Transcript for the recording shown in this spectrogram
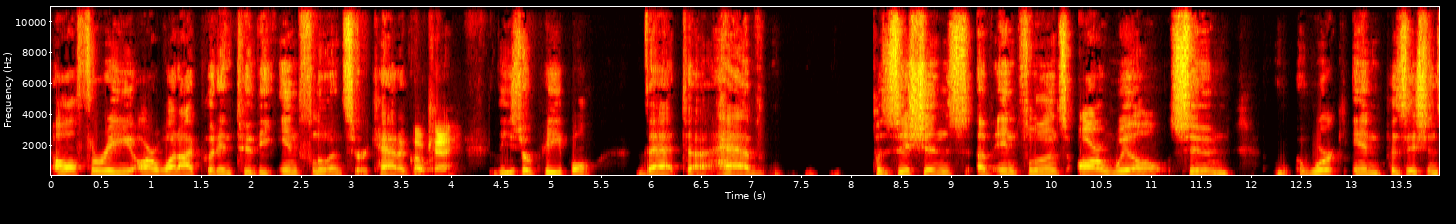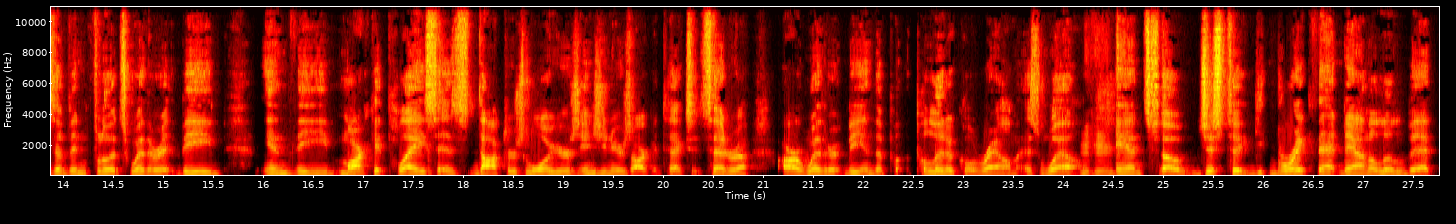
all three are what I put into the influencer category. Okay. These are people that uh, have positions of influence or will soon work in positions of influence, whether it be in the marketplace as doctors, lawyers, engineers, architects, etc., or whether it be in the p- political realm as well. Mm-hmm. And so, just to g- break that down a little bit,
